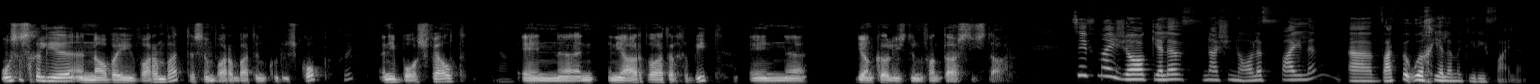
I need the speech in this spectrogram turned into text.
Ons is geleë in naby Warmbad, tussen hmm. Warmbad en Kuduskop. Goed. In die Bosveld. Ja. En uh, in in die Hartwatergebied en uh, die ankolies doen fantasties daar. Sê vir my Jacques, julle nasionale veiling, uh wat beoog julle met hierdie veiling?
